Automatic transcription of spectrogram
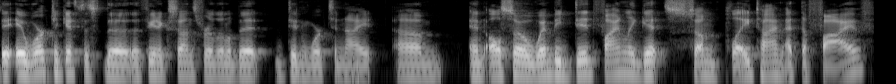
it, it, worked against this, the the Phoenix Suns for a little bit. Didn't work tonight. Um, and also, Wemby did finally get some play time at the five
